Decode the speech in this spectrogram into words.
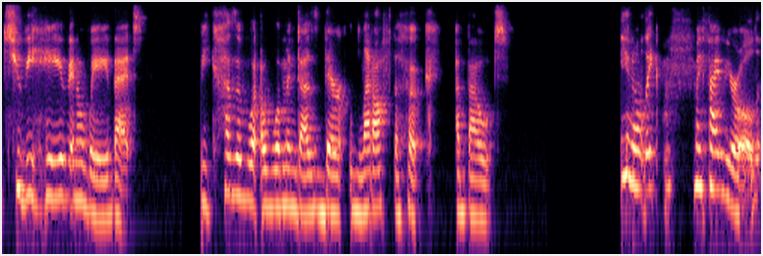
to behave in a way that because of what a woman does, they're let off the hook about you know, like my five year old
